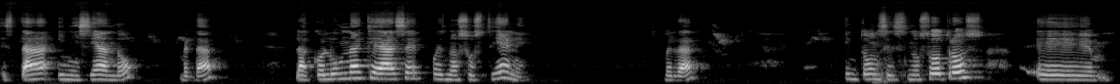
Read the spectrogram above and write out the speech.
está iniciando, ¿verdad? La columna que hace, pues nos sostiene, ¿verdad? Entonces, nosotros eh,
